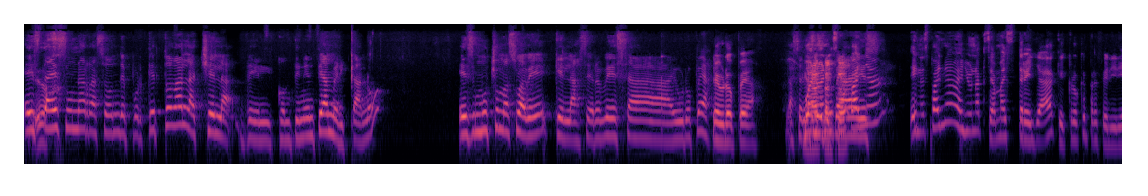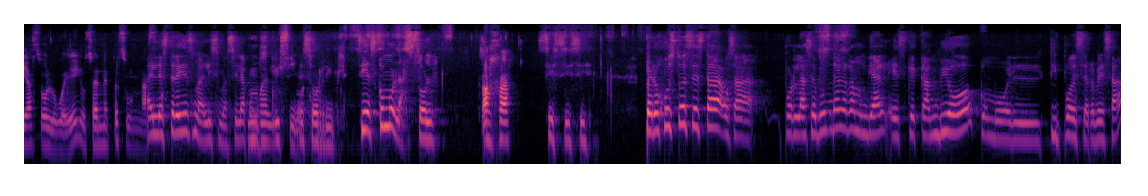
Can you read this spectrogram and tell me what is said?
esta Ugh. es una razón de por qué toda la chela del continente americano es mucho más suave que la cerveza europea. Europea. La cerveza Bueno, en es... España, en España hay una que se llama Estrella, que creo que preferiría Sol, güey. O sea, neta es una. Ay, la estrella es malísima, sí la conozco. Malísima. Es horrible. Sí, es como la sol. Ajá. Sí, sí, sí. Pero justo es esta, o sea, por la Segunda Guerra Mundial es que cambió como el tipo de cerveza.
